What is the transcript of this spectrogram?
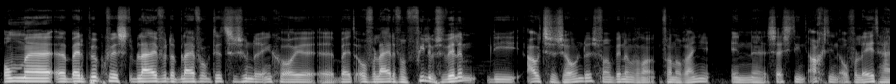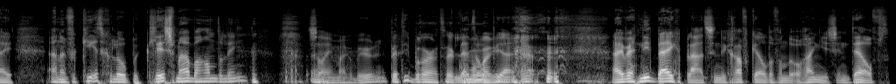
Om eh, eh, bij de pubquiz te blijven, dat blijven we ook dit seizoen erin gooien. eh, bij het overlijden van Philips Willem, die oudste zoon dus van Willem van, van Oranje. In eh 1618 overleed hij aan een verkeerd gelopen klisma-behandeling. ja, dat zal je maar gebeuren. Betty Bart, Let op, ja. Hij werd niet bijgeplaatst in de grafkelder van de Oranjes in Delft.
